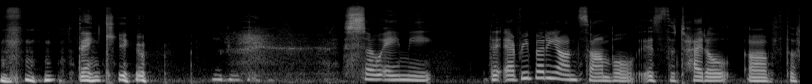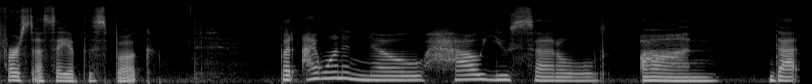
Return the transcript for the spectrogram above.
Thank you. so, Amy, the Everybody Ensemble is the title of the first essay of this book. But I want to know how you settled on that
